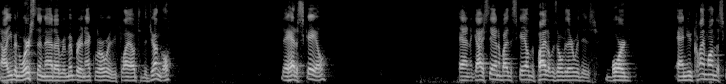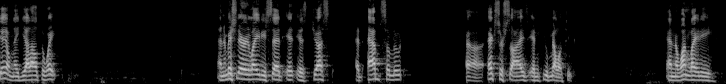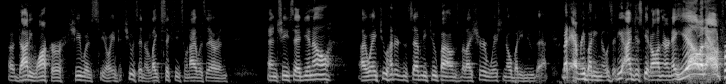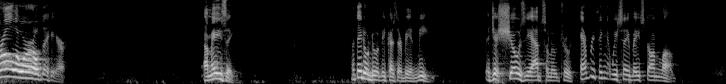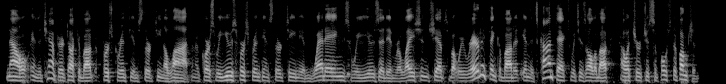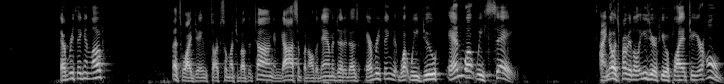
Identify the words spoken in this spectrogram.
Now, even worse than that, I remember in Ecuador where they fly out to the jungle, they had a scale. And the guy standing by the scale, and the pilot was over there with his board. And you'd climb on the scale, and they'd yell out the weight. And the missionary lady said, It is just an absolute uh, exercise in humility. And the one lady uh, Dottie Walker, she was, you know, in, she was in her late 60s when I was there, and and she said, you know, I weigh 272 pounds, but I sure wish nobody knew that. But everybody knows it. I just get on there and they yell it out for all the world to hear. Amazing. But they don't do it because they're being mean. It just shows the absolute truth. Everything that we say based on love. Now, in the chapter, it talked about 1 Corinthians 13 a lot. And of course, we use 1 Corinthians 13 in weddings, we use it in relationships, but we rarely think about it in its context, which is all about how a church is supposed to function. Everything in love. That's why James talks so much about the tongue and gossip and all the damage that it does. Everything that what we do and what we say. I know it's probably a little easier if you apply it to your home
